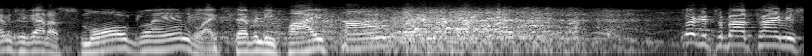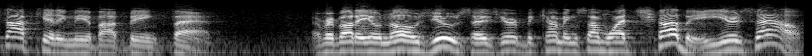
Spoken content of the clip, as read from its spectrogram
Haven't you got a small gland, like 75 pounds? Look, it's about time you stop kidding me about being fat. Everybody who knows you says you're becoming somewhat chubby yourself.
